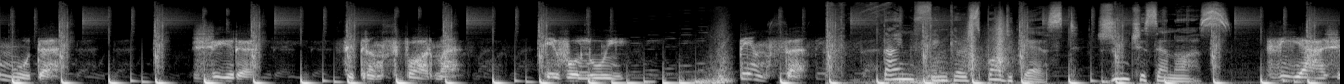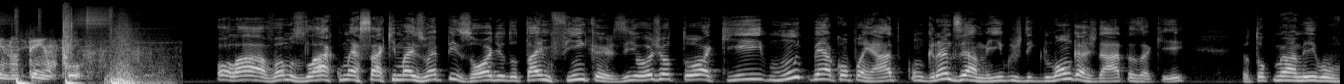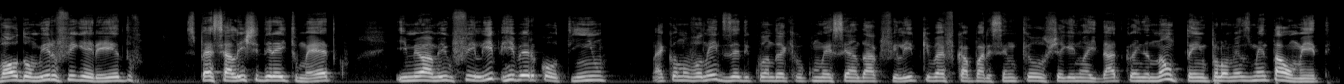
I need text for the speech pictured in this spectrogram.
muda, gira, se transforma, evolui, pensa. Time Thinkers Podcast. Junte-se a nós. Viaje no tempo. Olá, vamos lá começar aqui mais um episódio do Time Thinkers e hoje eu tô aqui muito bem acompanhado com grandes amigos de longas datas aqui. Eu tô com meu amigo Valdomiro Figueiredo, especialista em direito médico, e meu amigo Felipe Ribeiro Coutinho, né, que eu não vou nem dizer de quando é que eu comecei a andar com o Felipe, que vai ficar parecendo que eu cheguei numa idade que eu ainda não tenho, pelo menos mentalmente.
